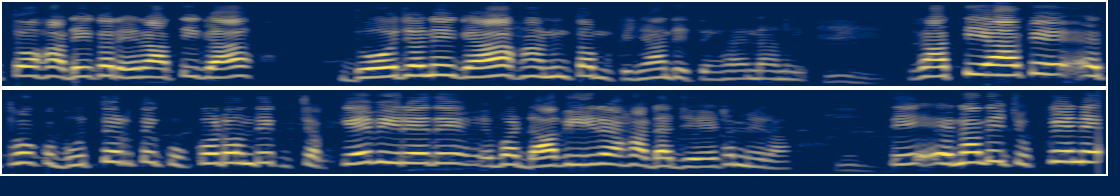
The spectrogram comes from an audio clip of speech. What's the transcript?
ਉੱਤੋਂ ਸਾਡੇ ਘਰੇ ਰਾਤੀ ਗਏ ਦੋ ਜਣੇ ਗਏ ਸਾਨੂੰ ਧਮਕੀਆਂ ਦਿੱਤੀਆਂ ਇਹਨਾਂ ਨੇ। ਰਾਤੀ ਆ ਕੇ ਇੱਥੋਂ ਕਬੂਤਰ ਤੇ ਕੁੱਕੜ ਆਉਂਦੇ ਚੱਕੇ ਵੀਰੇ ਦੇ ਇਹ ਵੱਡਾ ਵੀਰ ਹੈ ਸਾਡਾ ਜੇਠ ਮੇਰਾ। ਤੇ ਇਹਨਾਂ ਦੇ ਚੁੱਕੇ ਨੇ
